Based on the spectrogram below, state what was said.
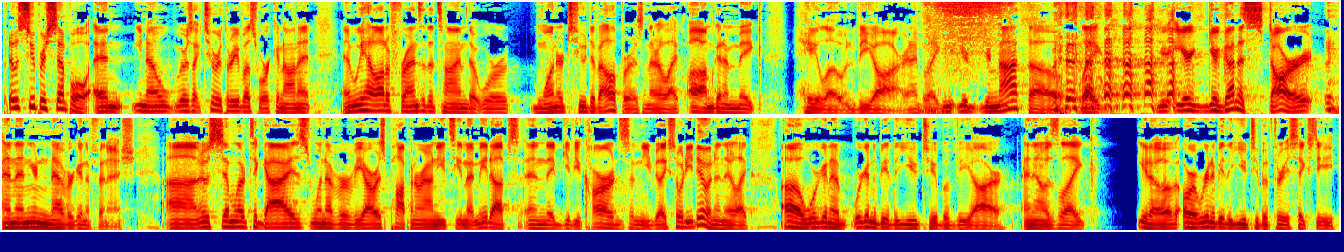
But it was super simple. And, you know, there was like two or three of us working on it. And we had a lot of friends at the time that were one or two developers. And they're like, oh, I'm going to make Halo in VR. And I'd be like, you're, you're not though. Like, you're, you're, you're going to start and then you're never going to finish. Um, it was similar to guys whenever VR was popping around, you'd see them at meetups and they'd give you cards and you'd be like, so what are you doing? And they're like, oh, we're going to, we're going to be the YouTube of VR. And I was like, you know, or we're going to be the YouTube of 360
